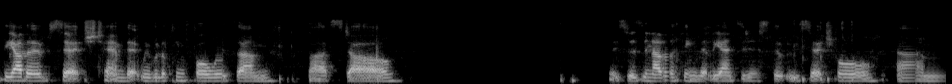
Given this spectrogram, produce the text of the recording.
the other search term that we were looking for was um, lifestyle. This was another thing that Leanne suggested that we search for um,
